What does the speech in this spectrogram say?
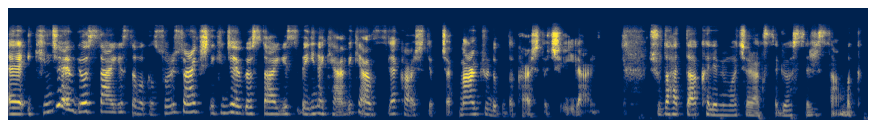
e, ikinci ev göstergesi de bakın soruyu soran kişinin ikinci ev göstergesi de yine kendi kendisiyle karşıt yapacak. Merkür de burada karşıt açı ilerliyor. Şurada hatta kalemimi açarak size gösterirsem bakın.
